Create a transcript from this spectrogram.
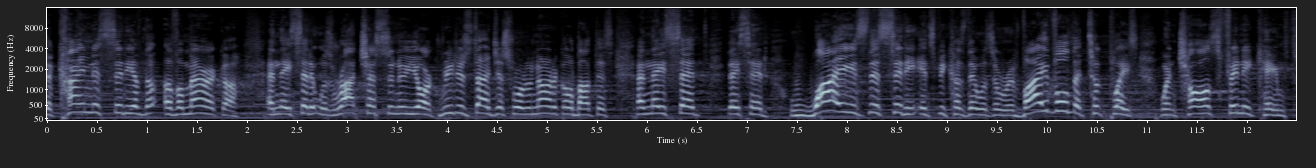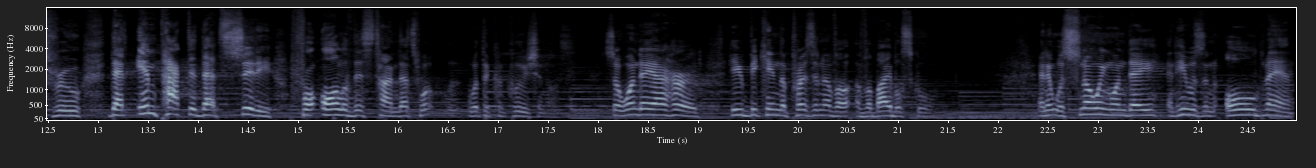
the kindest city of, the, of America, and they said it was Rochester, New York. Reader's Digest wrote an article about this, and they said, they said, why is this city? It's because there was a revival that took place when Charles Finney came through that impacted that city for all of this time. That's what, what the conclusion was. So one day I heard he became the president of a, of a Bible school. And it was snowing one day, and he was an old man.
